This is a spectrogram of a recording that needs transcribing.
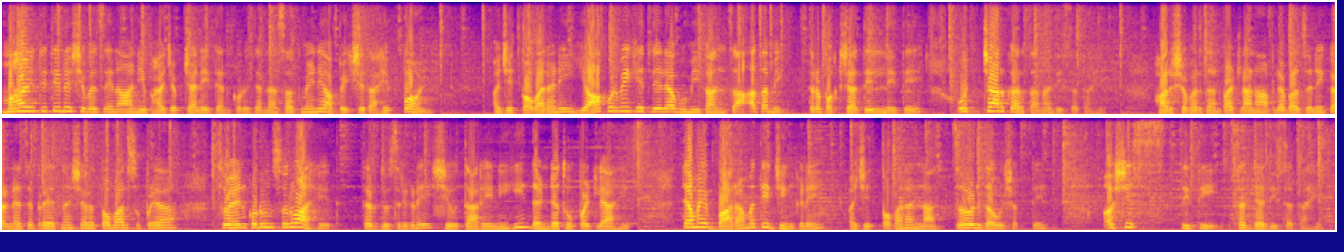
महायुतीतील शिवसेना आणि भाजपच्या नेत्यांकडून त्यांना साथ मिळणे अपेक्षित आहे. पण अजित पवारांनी यापूर्वी घेतलेल्या भूमिकांचा आता मित्र पक्षातील नेते उच्चार करताना दिसत आहे हर्षवर्धन पाटलांना आपल्या बाजूने करण्याचे प्रयत्न शरद पवार सुप्रिया सुळेंकडून सुरू आहेत तर दुसरीकडे शिवतारेंनीही दंड थोपटले आहेत. त्यामुळे बारामती जिंकणे अजित पवारांना जड जाऊ शकते अशी स्थिती सध्या दिसत आहे.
